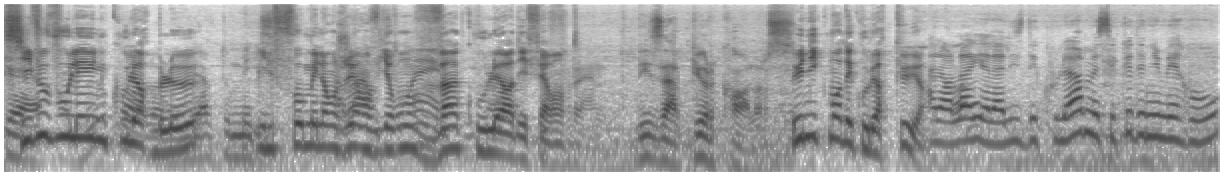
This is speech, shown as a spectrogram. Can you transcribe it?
Si uh, vous voulez une couleur color, bleue, il faut mélanger environ 20 20 couleurs différentes. These are pure colors. Uniquement des couleurs pures. Alors là, il y a la liste des couleurs, mais c'est que des numéros.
